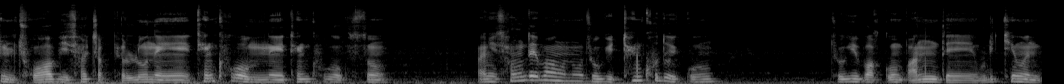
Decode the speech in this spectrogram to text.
팀 조합이 살짝 별로네 탱커가 없네 탱커가 없어. 아니 상대방은 어 저기 탱커도 있고 저기 맞고 많은데 우리 팀은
